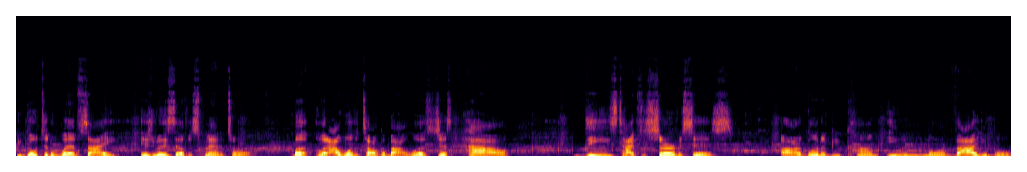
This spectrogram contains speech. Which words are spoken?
You go to the website, it's really self explanatory. But what I want to talk about was just how these types of services are going to become even more valuable,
